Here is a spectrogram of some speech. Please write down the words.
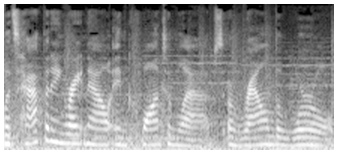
What's happening right now in quantum labs around the world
